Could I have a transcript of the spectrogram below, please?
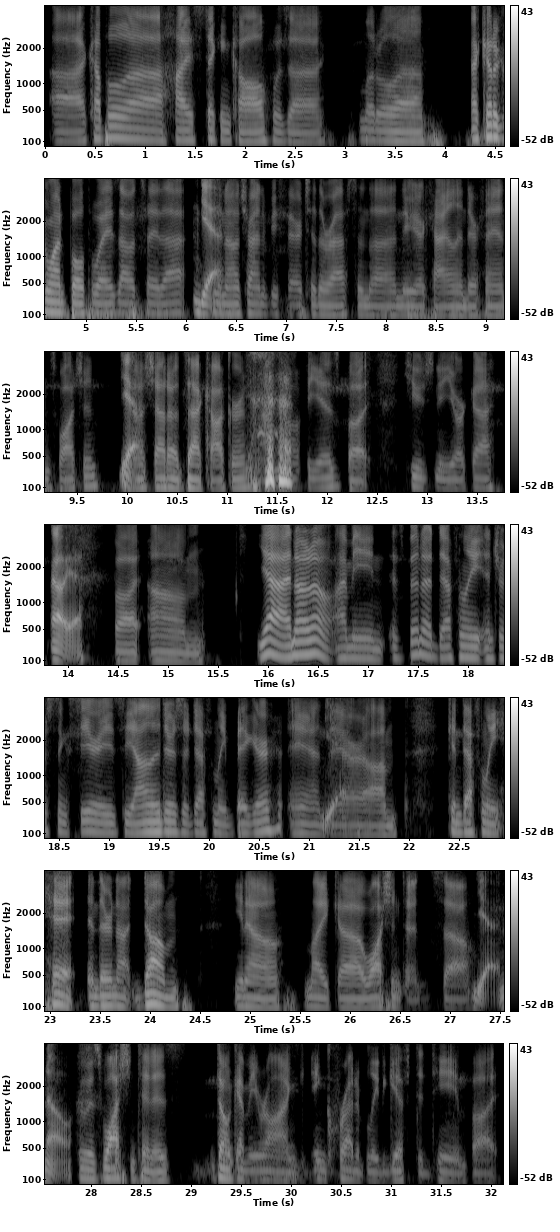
uh, a couple uh high sticking call was a little uh I could have gone both ways. I would say that. Yeah. You know, trying to be fair to the refs and the New York Islander fans watching. You Yeah. know, shout out Zach Cochran. I don't know if he is, but huge New York guy. Oh yeah, But um, yeah, I don't know. I mean, it's been a definitely interesting series. The Islanders are definitely bigger and Yeah. they're um can definitely hit and they're not dumb, you know, like uh Washington. So yeah, no, who is Washington is don't get me wrong, incredibly gifted team, but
